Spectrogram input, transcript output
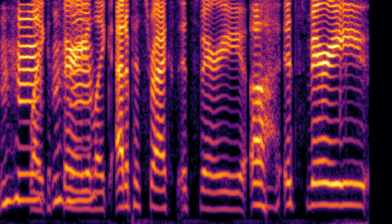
Mhm, like it's very mhm. like Oedipus Rex. It's very, uh, it's very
